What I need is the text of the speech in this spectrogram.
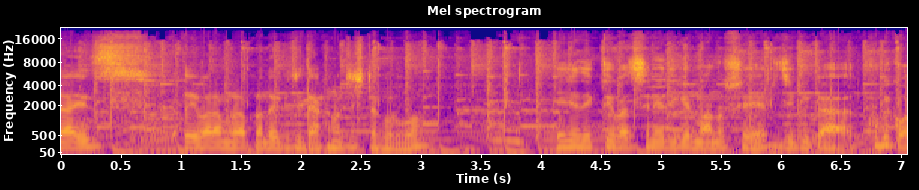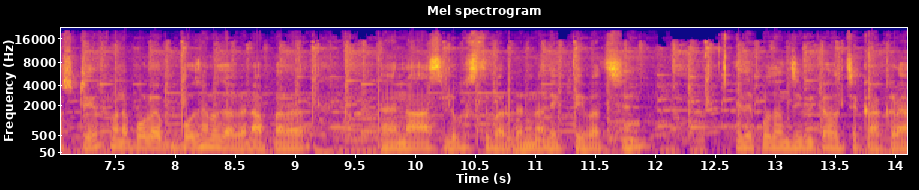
গাইজ তো এবার আমরা আপনাদের কিছু দেখানোর চেষ্টা করব। এই যে দেখতে পাচ্ছেন, এদিকের মানুষের জীবিকা খুবই কষ্টের। মানে বলে, বোঝানো যাবে না, আপনারা না আসলে বুঝতে পারবেন না, দেখতেই পাচ্ছেন। এদের প্রধান জীবিকা হচ্ছে কাঁকড়া,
